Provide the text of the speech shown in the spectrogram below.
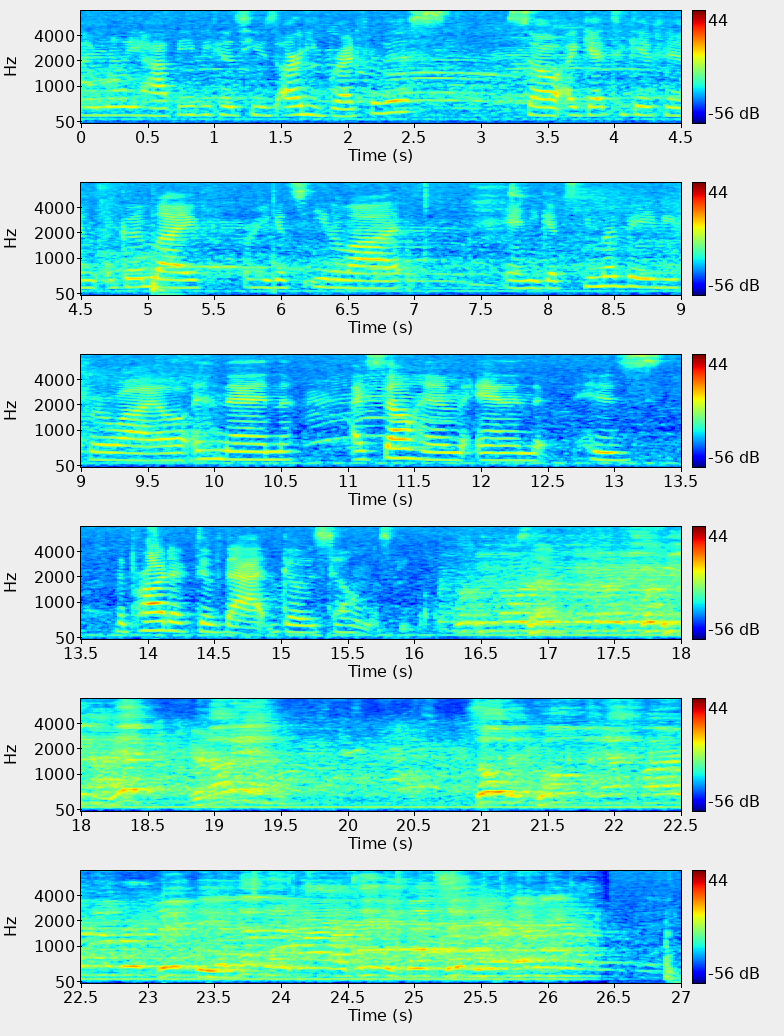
I'm really happy because he's already bred for this. So I get to give him a good life where he gets to eat a lot and he gets to be my baby for a while and then I sell him and his the product of that goes to homeless people. You're not in. Sold at 12, and that's fire number 50. And that little guy, I think, has been sitting here every year.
